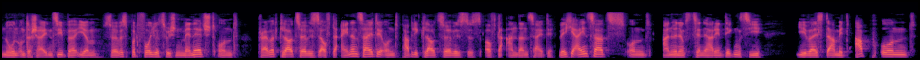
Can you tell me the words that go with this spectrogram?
Nun unterscheiden Sie bei Ihrem Service-Portfolio zwischen Managed und Private Cloud Services auf der einen Seite und Public Cloud Services auf der anderen Seite. Welche Einsatz- und Anwendungsszenarien decken Sie jeweils damit ab und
